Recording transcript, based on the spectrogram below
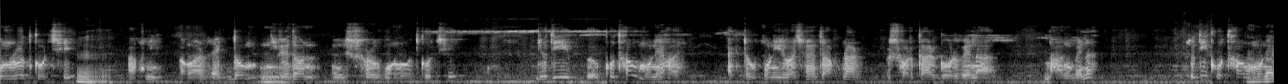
অনুরোধ করছি। আপনি আমার একদম নিবেদন স্বরূপ অনুরোধ করছি। যদি কোথাও মনে হয় একটা উপনির্বাচনে তো আপনার সরকার গড়বে না ভাঙবে না? যদি কোথাও আমরা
